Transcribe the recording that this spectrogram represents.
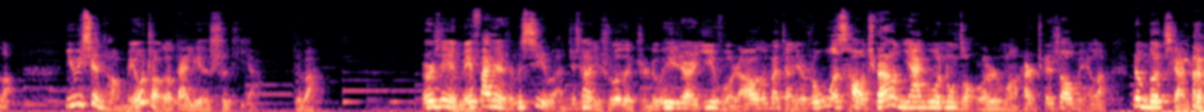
了，因为现场没有找到戴笠的尸体啊，对吧？而且也没发现什么细软，就像你说的，只留下一件衣服，然后他妈蒋介石说：“我操，全让你丫给我弄走了是吗？还是全烧没了？那么多钱呢？”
